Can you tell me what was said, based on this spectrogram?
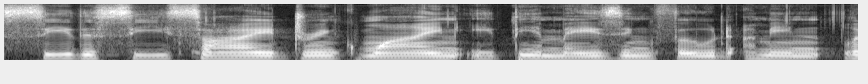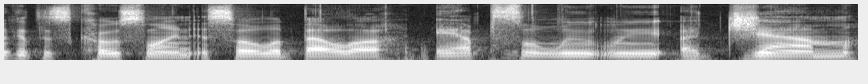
see the seaside, drink wine, eat the amazing food. I mean, look at this coastline, Isola Bella, absolutely a gem.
